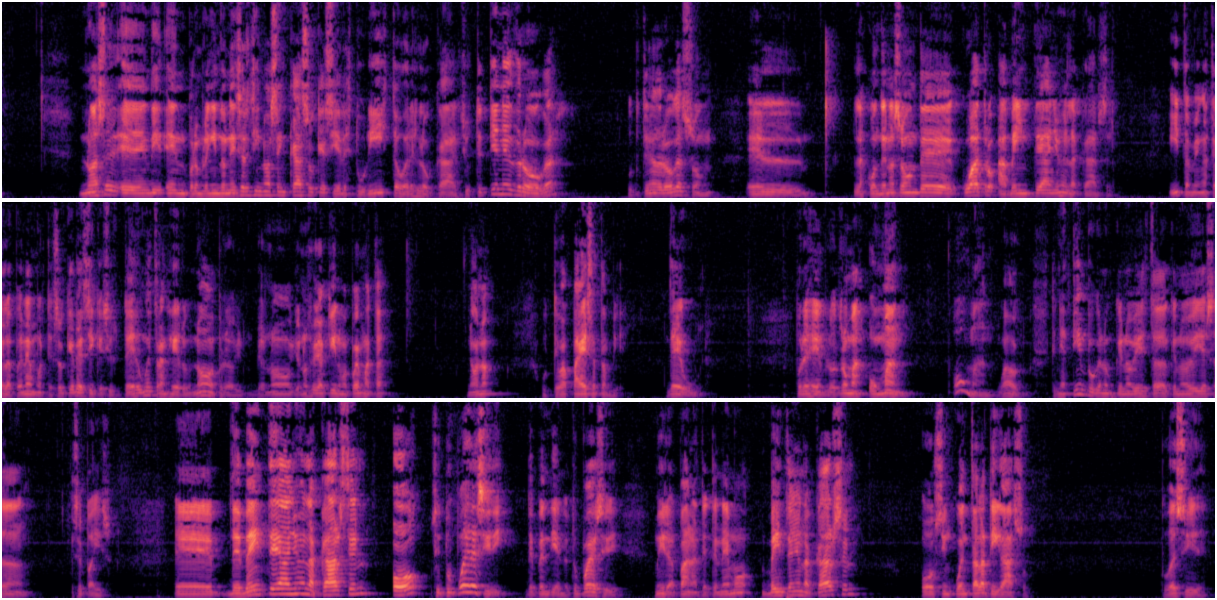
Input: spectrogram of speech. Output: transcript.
No hace, en, por ejemplo, en Indonesia sí no hacen caso que si eres turista o eres local. Si usted tiene droga, usted tiene droga, son el, las condenas son de 4 a 20 años en la cárcel y también hasta la pena de muerte. Eso quiere decir que si usted es un extranjero, no, pero yo no, yo no soy aquí, no me pueden matar. No, no, usted va para esa también, de una. Por ejemplo, otro más, Oman. Oman, wow, tenía tiempo que no, que no, había, que no veía esa, ese país. Eh, de 20 años en la cárcel o, si tú puedes decidir, dependiendo, tú puedes decidir, mira, pana, te tenemos 20 años en la cárcel o 50 latigazos Tú decides.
